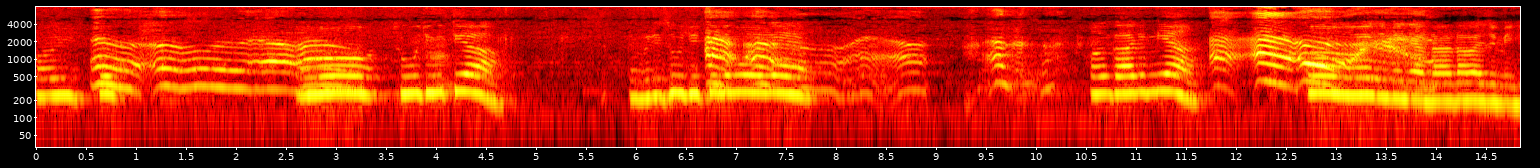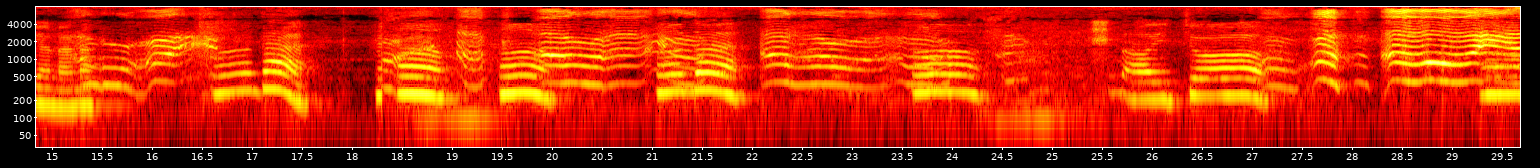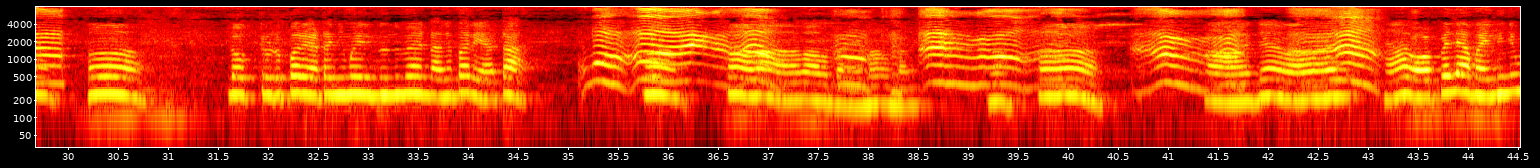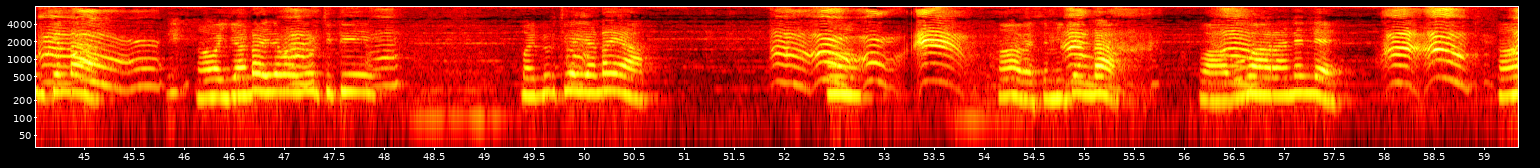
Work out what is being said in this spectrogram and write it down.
അയ്യോ. ഓ സൂചി കുത്തിയാ എവിടെ സൂചി കുത്തിയുള്ള പോലെ ആ കാലുണ്ണിയാ ഓ വിഷമിക്കണ്ട വിഷമിക്കണ്ട അതാ ആ ആ അതാ ആ അയച്ചോ ആ ഡോക്ടറോട് പറയാട്ടാ ഇനി മരുന്നൊന്നും വേണ്ടാന്ന് പറയാട്ടാ. ആ മാമൻ പറയാം മാമൻ പറയാം. ആ ആ കുഴപ്പമില്ല മരുന്ന് ഇനി കുടിക്കണ്ട. ആ വയ്യാണ്ടായില്ല മരുന്ന് കുടിച്ചിട്ട്? മരുന്ന് കുടിച്ച് വയ്യാണ്ടായാ? ആ വിഷമിക്കണ്ട. വാവ് മാറാനല്ലേ? ആ.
